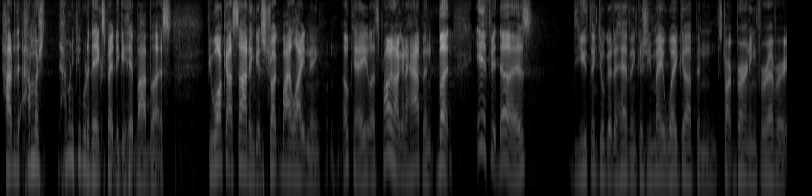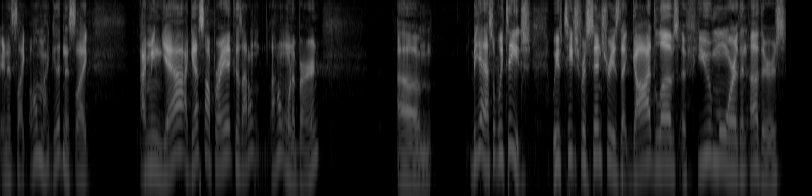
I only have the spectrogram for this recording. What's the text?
how did, how much, how many people do they expect to get hit by a bus? You walk outside and get struck by lightning, okay, well, that's probably not going to happen. But if it does, do you think you'll go to heaven? Because you may wake up and start burning forever. And it's like, oh my goodness, like I mean, yeah, I guess I'll pray it because I don't, I don't want to burn. Um, but yeah, that's what we teach. We've teach for centuries that God loves a few more than others,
